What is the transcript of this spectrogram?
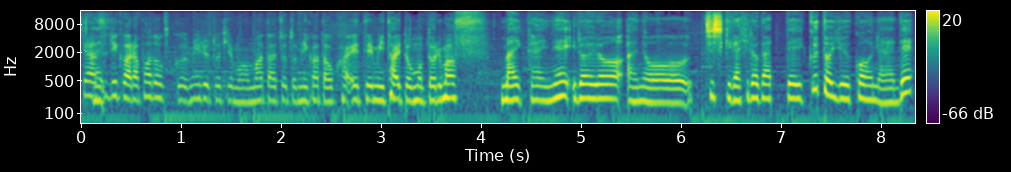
じゃあはい。次からパドック見るときもまたちょっと見方を変えてみたいと思っております。毎回ねいろいろあの知識が広がっていくというコーナーで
